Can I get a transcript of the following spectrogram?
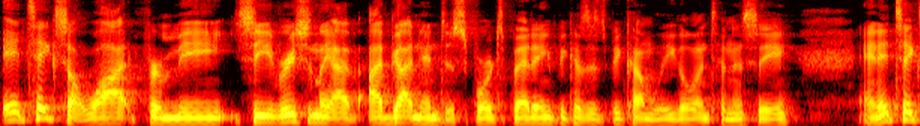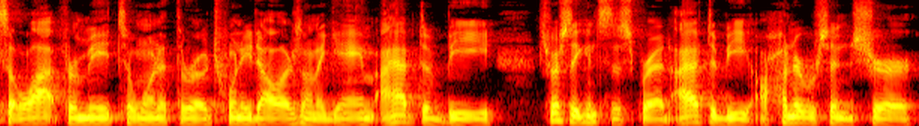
it takes a lot for me. See, recently I've I've gotten into sports betting because it's become legal in Tennessee, and it takes a lot for me to want to throw twenty dollars on a game. I have to be, especially against the spread, I have to be hundred percent sure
